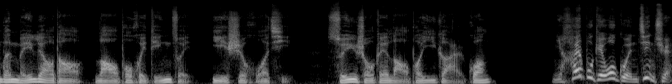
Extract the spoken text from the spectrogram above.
文没料到老婆会顶嘴，一时火起，随手给老婆一个耳光：“你还不给我滚进去！”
